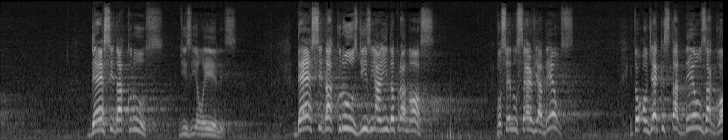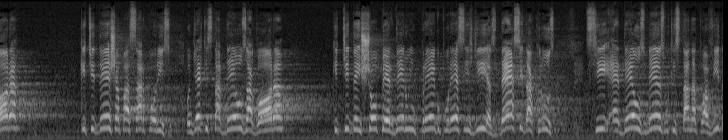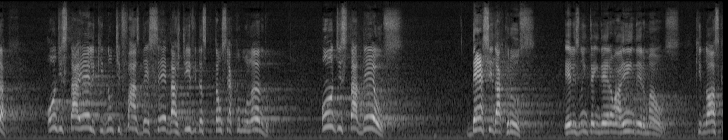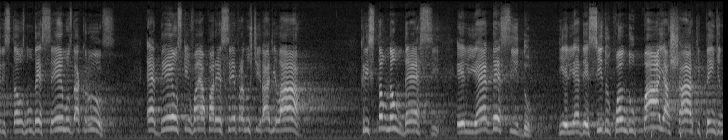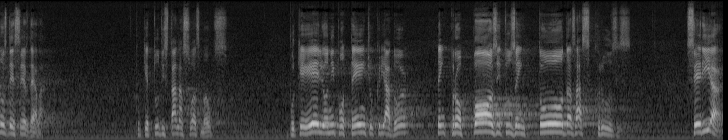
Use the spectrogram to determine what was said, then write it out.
Desce da cruz, diziam eles. Desce da cruz, dizem ainda para nós. Você não serve a Deus? Então, onde é que está Deus agora que te deixa passar por isso? Onde é que está Deus agora que te deixou perder o emprego por esses dias? Desce da cruz. Se é Deus mesmo que está na tua vida, onde está Ele que não te faz descer das dívidas que estão se acumulando? Onde está Deus? Desce da cruz. Eles não entenderam ainda, irmãos, que nós cristãos não descemos da cruz. É Deus quem vai aparecer para nos tirar de lá. Cristão não desce, ele é descido. E ele é descido quando o Pai achar que tem de nos descer dela. Porque tudo está nas suas mãos. Porque Ele, onipotente, o Criador, tem propósitos em todas as cruzes. Seria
